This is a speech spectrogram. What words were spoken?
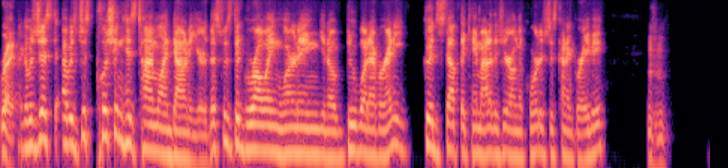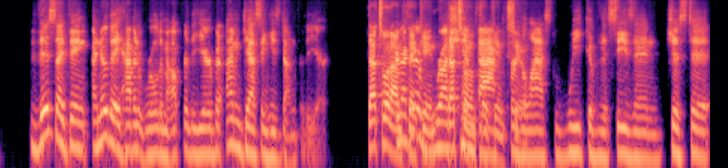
Right. Like it was just I was just pushing his timeline down a year. This was the growing, learning, you know, do whatever. Any good stuff that came out of this year on the court is just kind of gravy. Mhm. This, I think, I know they haven't ruled him out for the year, but I'm guessing he's done for the year. That's what I'm thinking. Rush That's him what I'm back thinking for the last week of the season just to,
